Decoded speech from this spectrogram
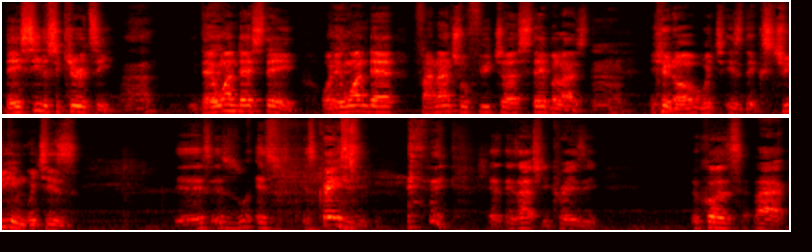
they see the security Uh-huh. they Yeah. want their stay or they want their financial future stabilized Mhm. you know which is the extreme which is It's it's it's, it's crazy. it, it's actually crazy because like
